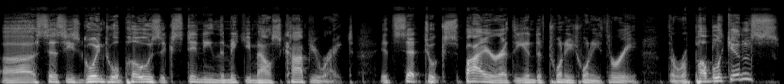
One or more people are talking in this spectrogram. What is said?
uh, says he's going to oppose extending the Mickey Mouse copyright. It's set to expire at the end of 2023. The Republicans,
